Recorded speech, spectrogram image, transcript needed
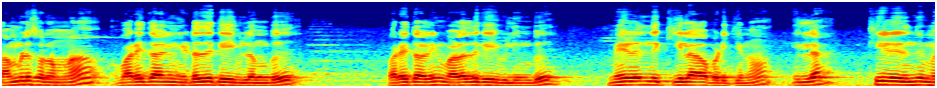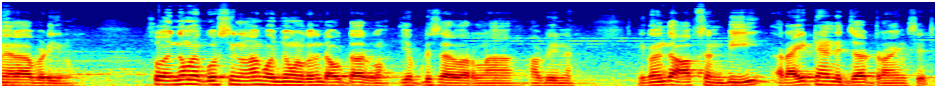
தமிழில் சொல்லணும்னா வரைதாளின் இடது கை விளிம்பு வரைதாளின் வலது கை விளிம்பு மேலேருந்து கீழாக படிக்கணும் இல்லை கீழேருந்து மேலாக படிக்கணும். ஸோ இந்த மாதிரி கொஸ்டின்லாம் கொஞ்சம் உங்களுக்கு வந்து டவுட்டாக இருக்கும். எப்படி சார் வரலாம் அப்படின்னு. இது வந்து option B right hand edge of drawing sheet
